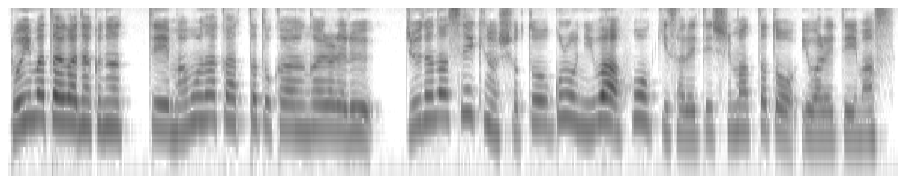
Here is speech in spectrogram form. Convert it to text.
ロイマタが亡くなって間もなかったと考えられる17世紀の初頭頃には放棄されてしまったと言われています。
